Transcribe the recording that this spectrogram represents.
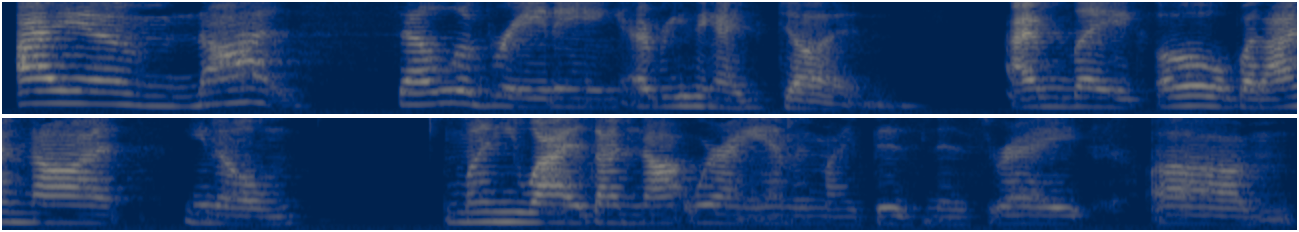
I am not celebrating everything I've done. I'm like, "Oh, but I'm not, you know, money-wise, I'm not where I am in my business, right? Um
